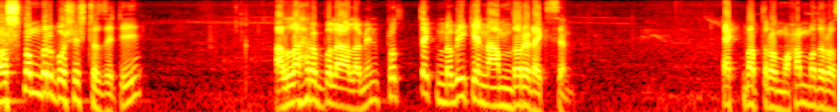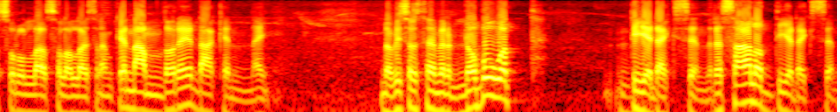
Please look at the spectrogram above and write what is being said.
দশ নম্বর বৈশিষ্ট্য যেটি, আল্লাহ রব্বুল্লাহ আলমিন প্রত্যেক নবীকে নাম ধরে ডাকছেন। একমাত্র মোহাম্মদ রসুল্লাহ সাল্লাহ সাল্লামকে নাম ধরে ডাকেন নাই। নবী সাল্লামের নবুয়ত দিয়ে ডাকছেন, রেসালত দিয়ে ডাকছেন।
